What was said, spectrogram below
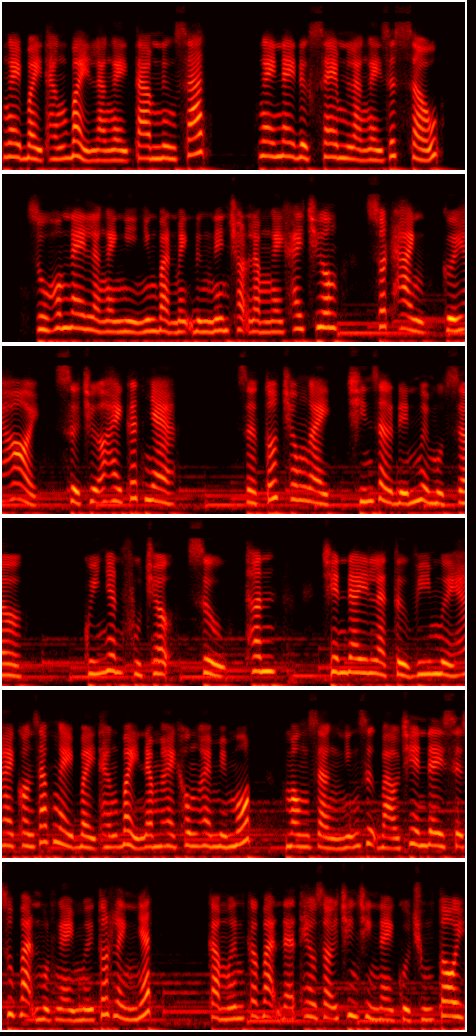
Ngày 7 tháng 7 là ngày tam nương sát. Ngày này được xem là ngày rất xấu. Dù hôm nay là ngày nghỉ nhưng bản mệnh đừng nên chọn làm ngày khai trương, xuất hành, cưới hỏi, sửa chữa hay cất nhà. Giờ tốt trong ngày, 9 giờ đến 11 giờ. Quý nhân phù trợ, Sửu, Thân. Trên đây là tử vi 12 con giáp ngày 7 tháng 7 năm 2021. Mong rằng những dự báo trên đây sẽ giúp bạn một ngày mới tốt lành nhất. Cảm ơn các bạn đã theo dõi chương trình này của chúng tôi.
